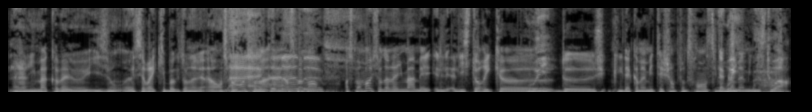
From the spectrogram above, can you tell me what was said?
L'anima quand même, euh, ils ont. Euh, c'est vrai qu'ils boxent dans l'anima. En ce moment, ils sont dans, en, moment, en ce moment, ils sont dans l'anima, mais l'historique euh, oui. de, il a quand même été champion de France. Il a quand même une histoire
